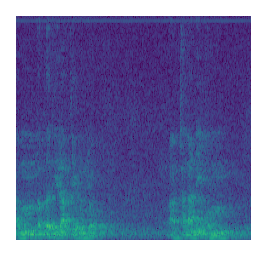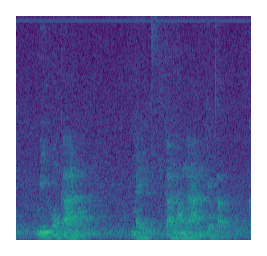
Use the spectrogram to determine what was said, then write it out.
ผมดรธีระเจบุญยกขณะนี้ผมมีโครงการในการทำงานเกี่ยวกับเก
